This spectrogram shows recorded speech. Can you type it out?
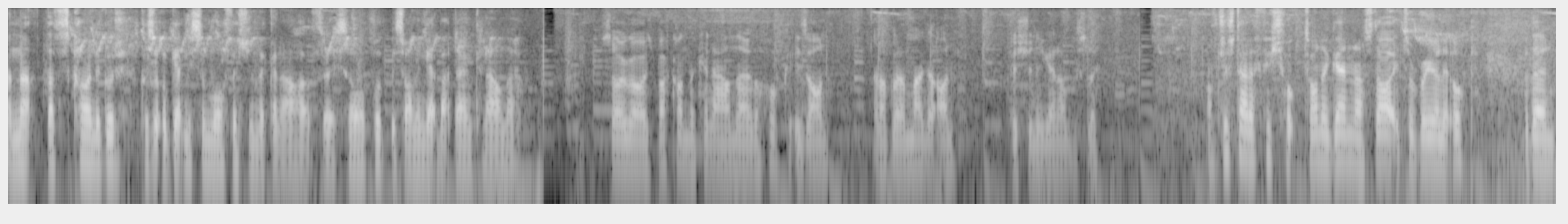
And that that's kind of good because it'll get me some more fish in the canal hopefully. So I'll put this on and get back down canal now. So guys back on the canal now. The hook is on and I've got a maggot on fishing again obviously. I've just had a fish hooked on again and I started to reel it up but then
